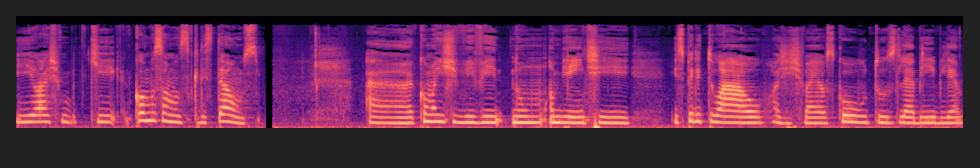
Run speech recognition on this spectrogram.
E eu acho que, como somos cristãos, ah, como a gente vive num ambiente espiritual, a gente vai aos cultos, lê a Bíblia.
